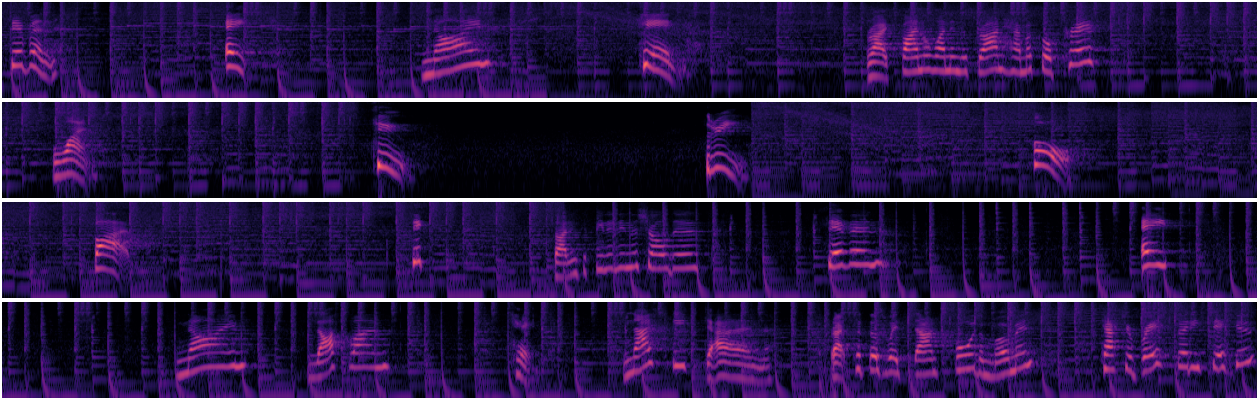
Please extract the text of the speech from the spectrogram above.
seven, eight, nine, ten. Right, final one in this round, hammer curl press. One, two, three, four, five, six, starting to feel it in the shoulders, seven, eight, nine, last one, 10. Nicely done. Right, put those weights down for the moment. Catch your breath, 30 seconds.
